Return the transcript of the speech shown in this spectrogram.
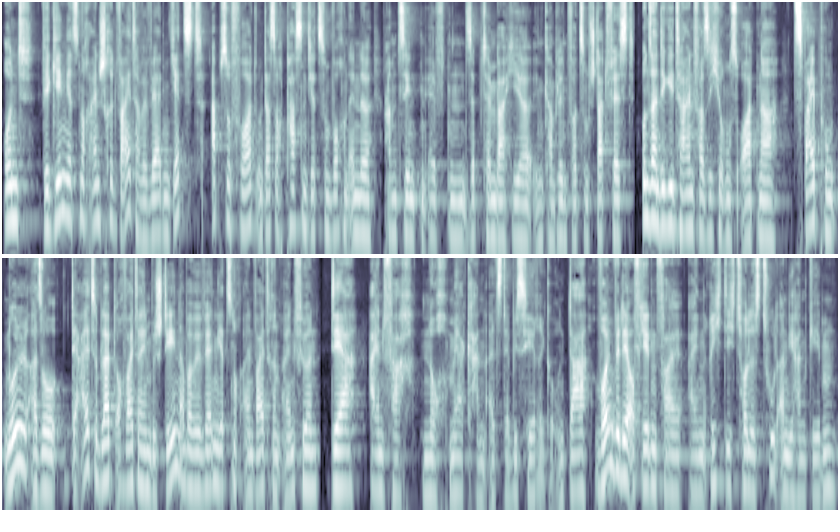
Und wir gehen jetzt noch einen Schritt weiter. Wir werden jetzt ab sofort und das auch passend jetzt zum Wochenende am 10. 11. September hier in Kamp-Lindfort zum Stadtfest unseren digitalen Versicherungsordner 2.0, also der alte bleibt auch weiterhin bestehen, aber wir werden jetzt noch einen weiteren einführen, der einfach noch mehr kann als der bisherige. Und da wollen wir dir auf jeden Fall ein richtig tolles Tool an die Hand geben.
